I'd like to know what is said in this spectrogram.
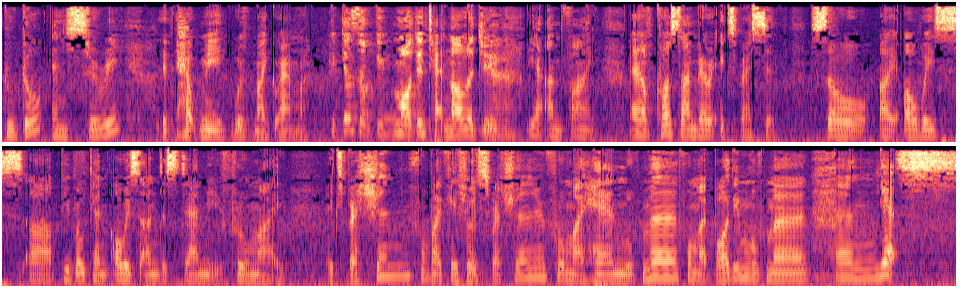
Google and Siri. It helped me with my grammar because of the modern technology. Yeah. Yeah, I'm fine, and of course I'm very expressive. So I always uh, people can always understand me through my expression, through my facial expression, through my hand movement, through my body movement, and yes,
